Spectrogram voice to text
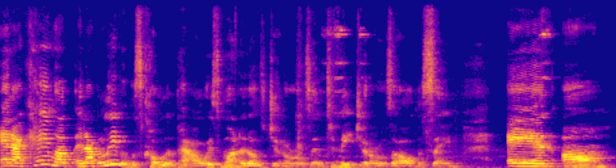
And I came up, and I believe it was Colin Powell. It's one of those generals, and to me, generals are all the same. And um,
